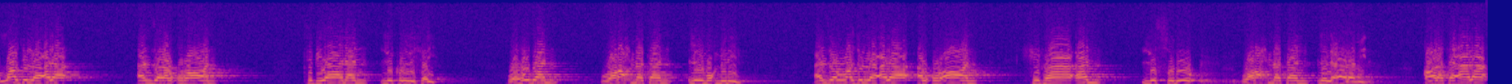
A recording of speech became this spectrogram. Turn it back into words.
الله جل وعلا أنزل القرآن تبيانا لكل شيء وهدى ورحمة للمؤمنين. أنزل الله جل وعلا القرآن شفاء للصدور ورحمة للعالمين. قال تعالى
